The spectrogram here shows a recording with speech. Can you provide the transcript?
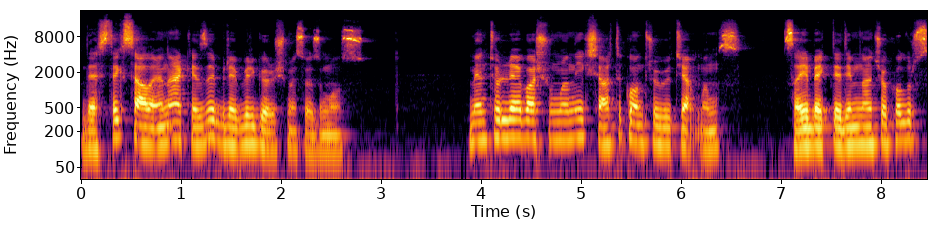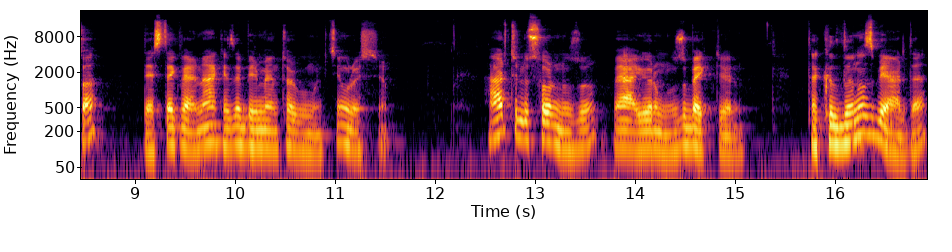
Destek sağlayan herkese birebir görüşme sözüm olsun. Mentörlüğe başvurmanın ilk şartı contribute yapmanız. Sayı beklediğimden çok olursa destek veren herkese bir mentor bulmak için uğraşacağım. Her türlü sorunuzu veya yorumunuzu bekliyorum. Takıldığınız bir yerde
